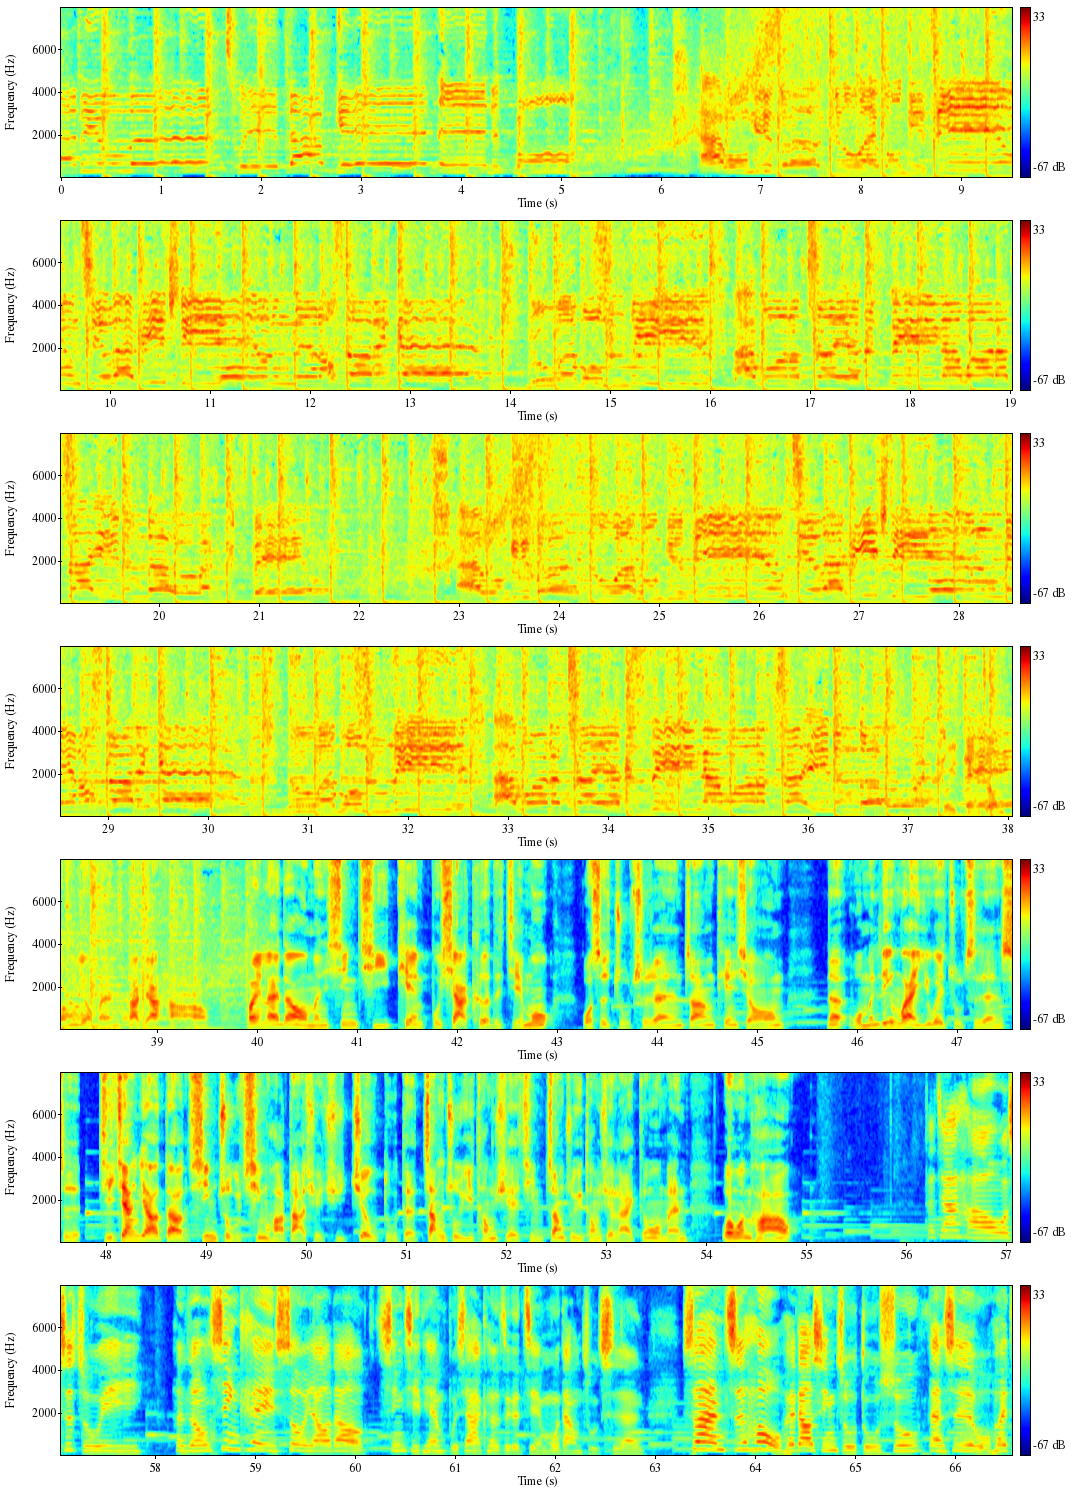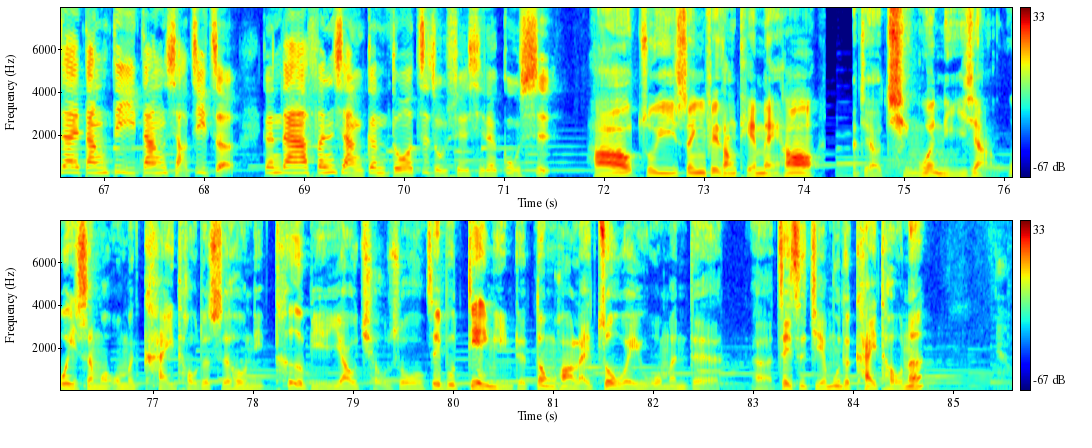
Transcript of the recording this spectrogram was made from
大家好，欢迎来到我们星期天不下课的节目。我是主持人张天雄。那我们另外一位主持人是即将要到新竹清华大学去就读的张竹怡同学，请张竹怡同学来跟我们问问好。大家好，我是竹怡，很荣幸可以受邀到星期天不下课这个节目当主持人。虽然之后我会到新竹读书，但是我会在当地当小记者。跟大家分享更多自主学习的故事。好，竹姨声音非常甜美哈。那就要请问你一下，为什么我们开头的时候你特别要求说这部电影的动画来作为我们的呃这次节目的开头呢？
